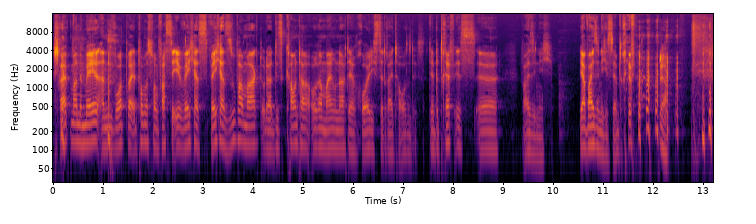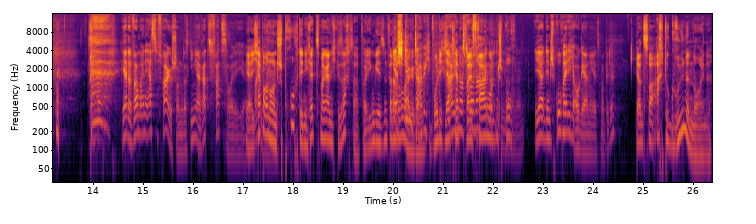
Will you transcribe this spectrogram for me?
schreibt, mal eine Mail an wortbreit.pommes vom welches, welcher Supermarkt oder Discounter eurer Meinung nach der räudigste 3000 ist. Der Betreff ist, äh, weiß ich nicht. Ja, weiß ich nicht, ist der Betreff. Ja. ja, das war meine erste Frage schon. Das ging ja ratzfatz heute hier. Ja, ich habe auch noch einen Spruch, den ich letztes Mal gar nicht gesagt habe, weil irgendwie sind wir da ja, drüber stimmt, gegangen. da habe ich. Obwohl ich gesagt ich habe noch zwei drüber Fragen und einen. Spruch. Ja, den Spruch hätte ich auch gerne jetzt mal bitte. Ja, und zwar, ach du grüne Neune.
